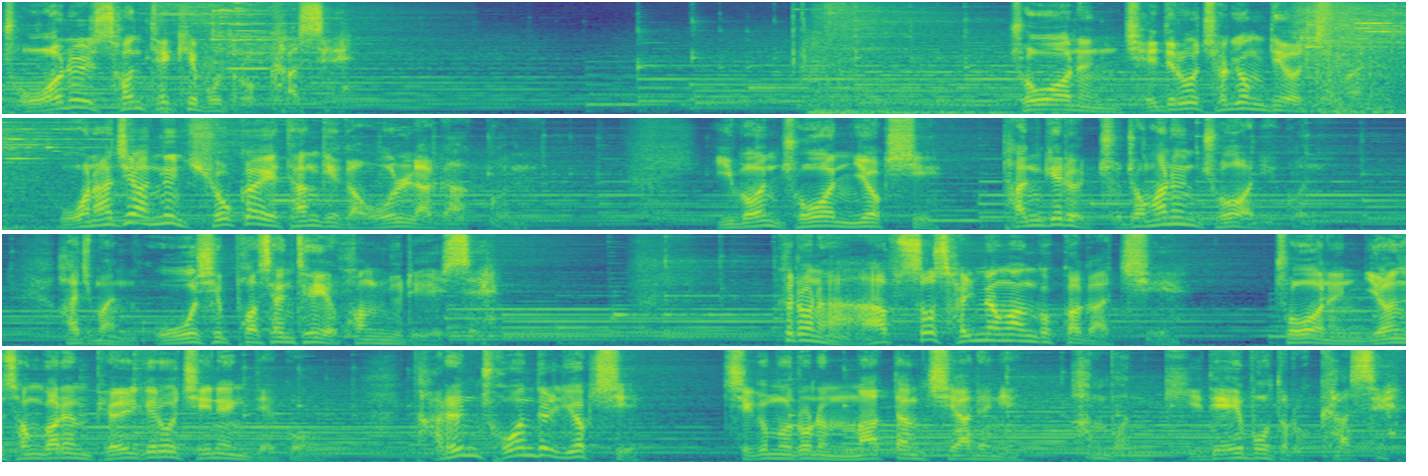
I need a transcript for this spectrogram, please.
조언을 선택해 보도록 하세. 조언은 제대로 적용되었지만 원하지 않는 효과의 단계가 올라갔군. 이번 조언 역시 단계를 조정하는 조언이군. 하지만 50%의 확률일세. 그러나 앞서 설명한 것과 같이 조언은 연성과는 별개로 진행되고 다른 조언들 역시 지금으로는 마땅치 않으니 한번 기대해 보도록 하세.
